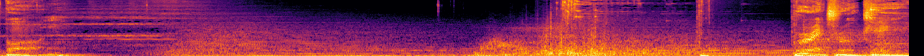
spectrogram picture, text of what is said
Spawn. Retro King.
